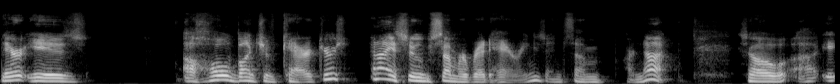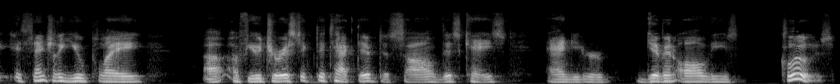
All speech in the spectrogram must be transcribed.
there is a whole bunch of characters, and I assume some are red herrings and some are not. So uh, it, essentially, you play uh, a futuristic detective to solve this case, and you're given all these clues.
